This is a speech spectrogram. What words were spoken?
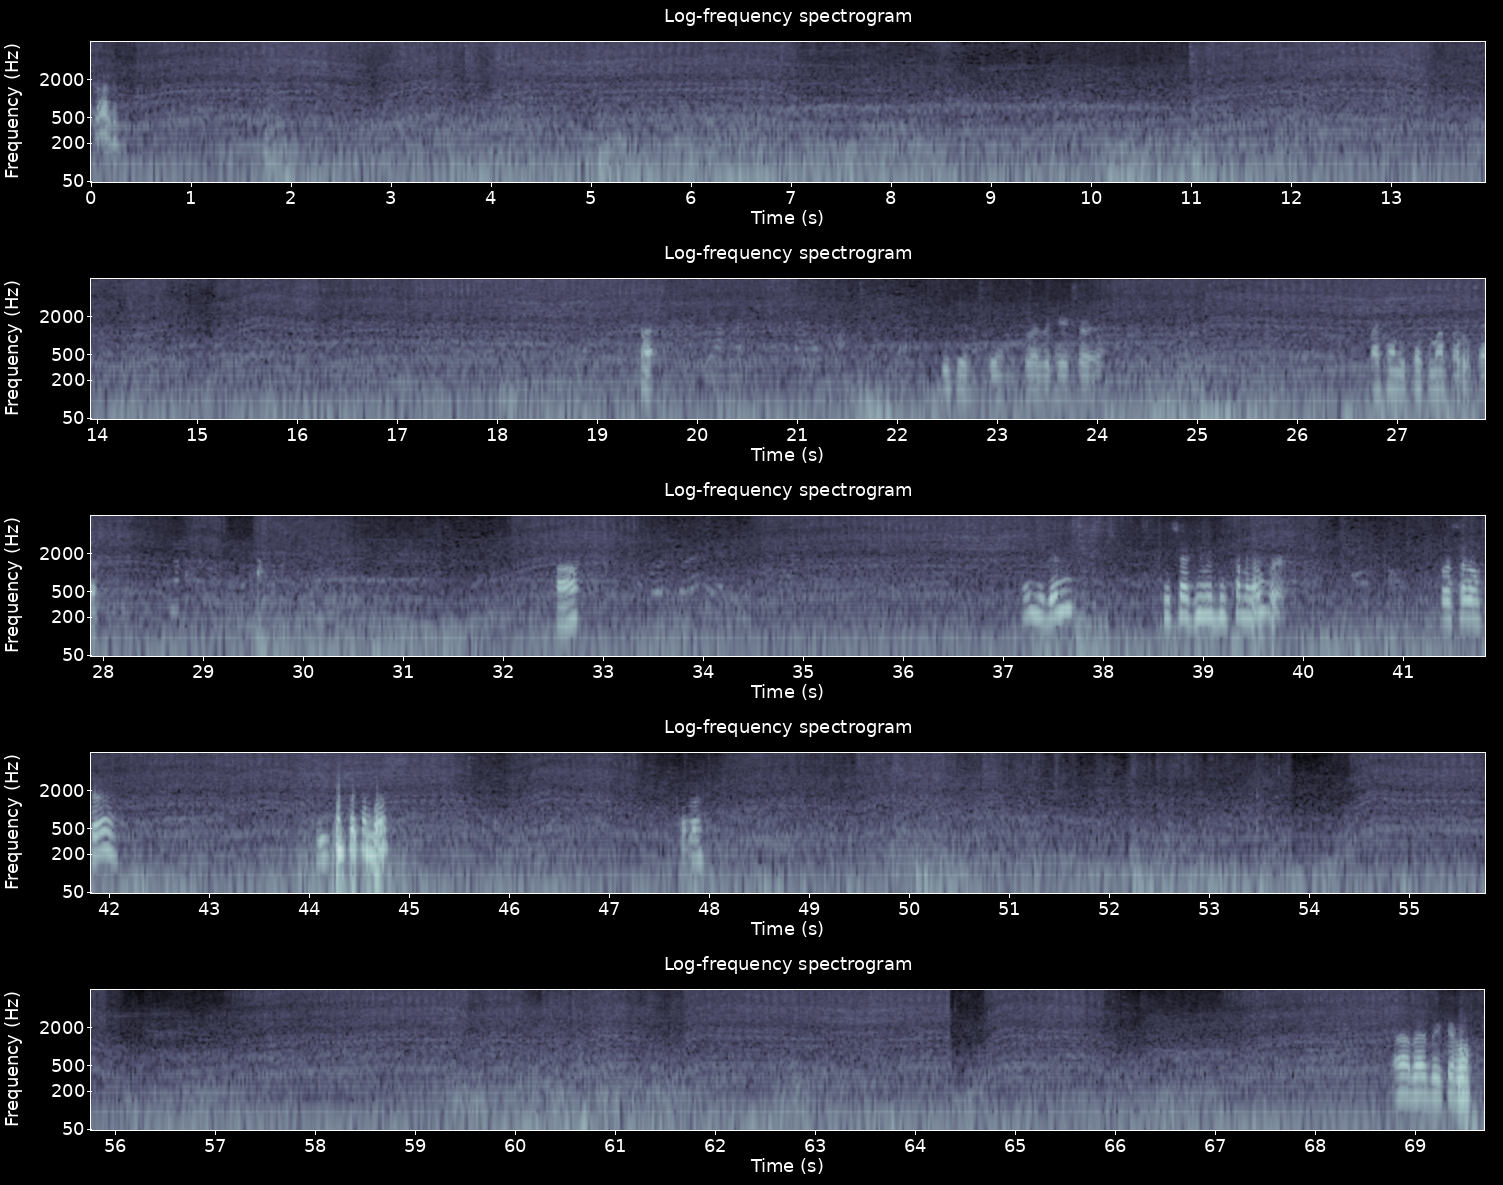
Got him. What? He's just being delivered here shortly. Why can't he pick him up like that? Huh? No, you didn't. He said he would be coming over. So I said okay. You can pick him up. Okay. Alright, babe, be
